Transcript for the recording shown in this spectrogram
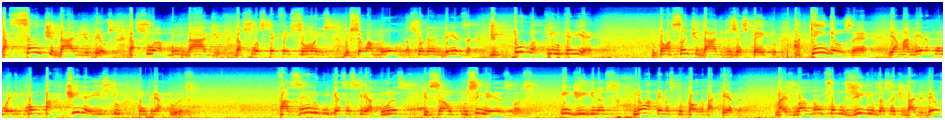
da santidade de Deus, da sua bondade, das suas perfeições, do seu amor, da sua grandeza, de tudo aquilo que Ele é. Então a santidade diz respeito a quem Deus é e a maneira como Ele compartilha isto com criaturas fazendo com que essas criaturas, que são por si mesmas indignas, não apenas por causa da queda, mas nós não somos dignos da santidade de Deus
